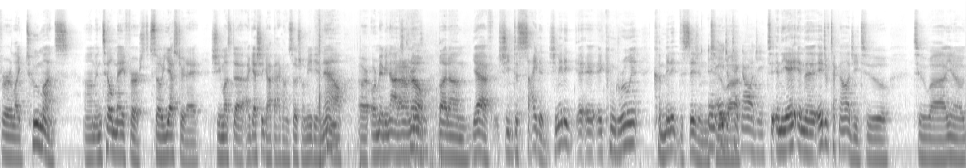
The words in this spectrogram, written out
for like two months um, until May first. So yesterday she must uh, I guess she got back on social media now. Or, or maybe not. I don't know. But um, yeah, she decided. She made a, a, a congruent, committed decision in to an age of uh, technology. to in the in the age of technology to to uh, you know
